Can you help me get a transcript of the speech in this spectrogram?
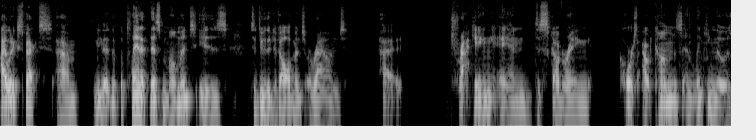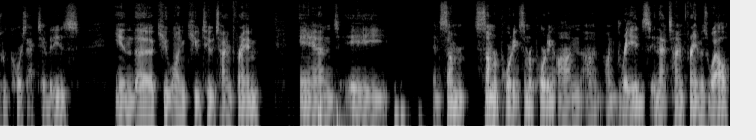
I would expect. Um, I mean, the, the plan at this moment is to do the development around uh, tracking and discovering course outcomes and linking those with course activities in the Q1, Q2 timeframe, and a and some some reporting, some reporting on on, on grades in that time frame as well,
